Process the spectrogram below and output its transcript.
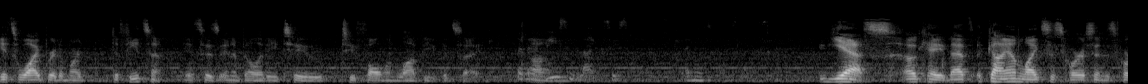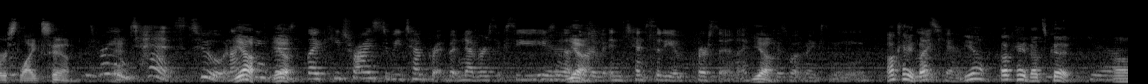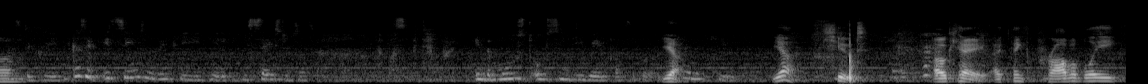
it's why Britomart defeats him. It's his inability to to fall in love. You could say. But at Um, least he likes his horse, and his horse likes him. Yes. Okay. That's Guyon likes his horse, and his horse likes him. He's very And- intense too, and Yeah, I think yeah. like he tries to be temperate but never succeeds, and that Yeah. sort of intensity of person I think Yeah. is what makes me Okay. like That's him. yeah. Okay. That's good. Yeah, Um, I must agree. Because it, it seems as if he, he, he says to himself, I must be temperate in the most OCD way possible. Yeah. kind of cute. Yeah, cute. Okay, I think probably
